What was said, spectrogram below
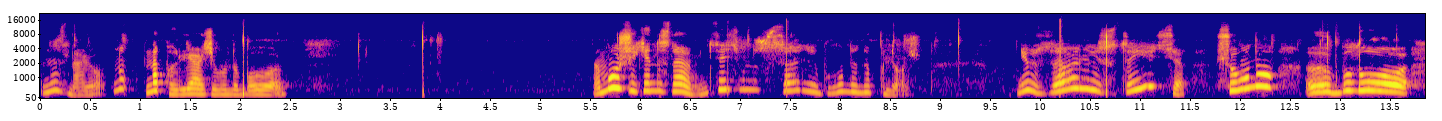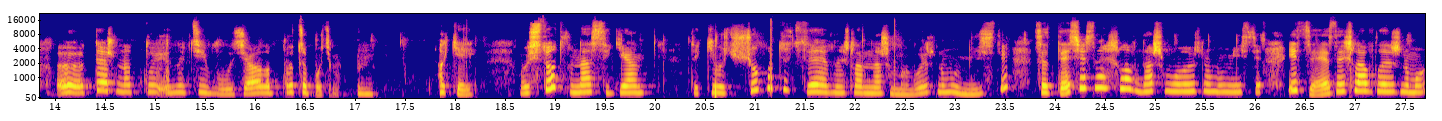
Не знаю, ну, на пляжі воно було. А може, я не знаю, мені здається, воно взагалі було не на пляжі. Мені взагалі здається, що воно е, було е, теж на, той, на тій вулиці, але про це потім. Окей. Ось тут в нас є такі ось чоботи, це я знайшла в нашому лижному місті. Це теж я знайшла в нашому лижному місті. І це я знайшла в лижному,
